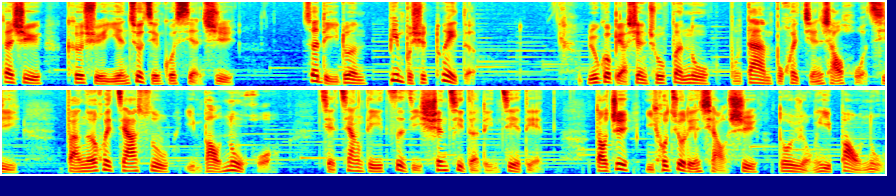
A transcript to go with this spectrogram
但是科学研究结果显示，这理论并不是对的。如果表现出愤怒，不但不会减少火气，反而会加速引爆怒火，且降低自己生气的临界点，导致以后就连小事都容易暴怒。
